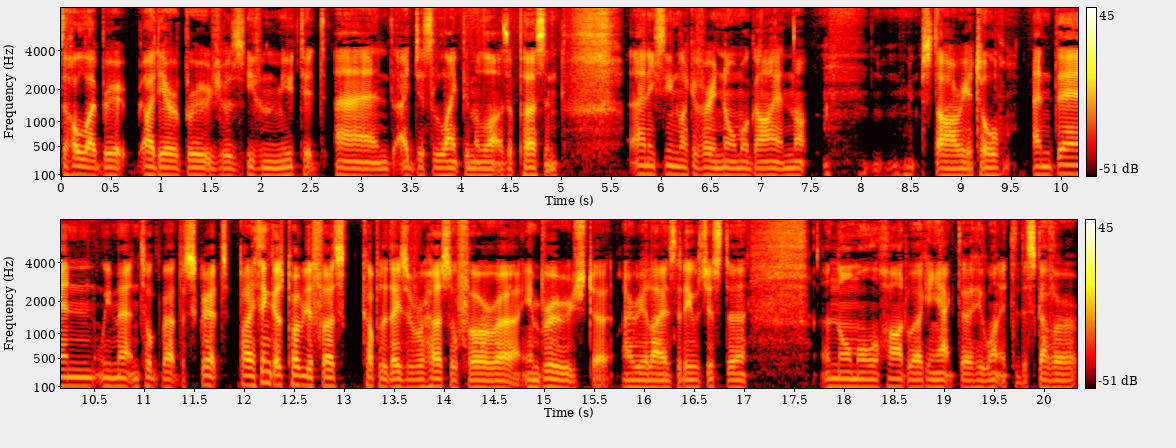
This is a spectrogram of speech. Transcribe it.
the whole idea of Bruges was even muted, and I just liked him a lot as a person. And he seemed like a very normal guy and not starry at all. And then we met and talked about the script. But I think it was probably the first couple of days of rehearsal for uh, In Bruges that I realized that he was just a, a normal, hardworking actor who wanted to discover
